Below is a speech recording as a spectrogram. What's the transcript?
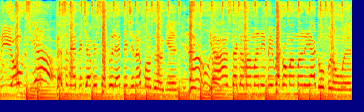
money, he old as me. Yeah. Passing that bitch, I recycle that bitch and I fuck her again. Yeah, I'm stacking my money, big rack on my money, I go for the win.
